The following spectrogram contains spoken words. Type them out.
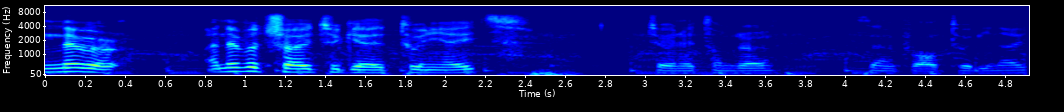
Never. I never tried to get 28, 2800, same for 29.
